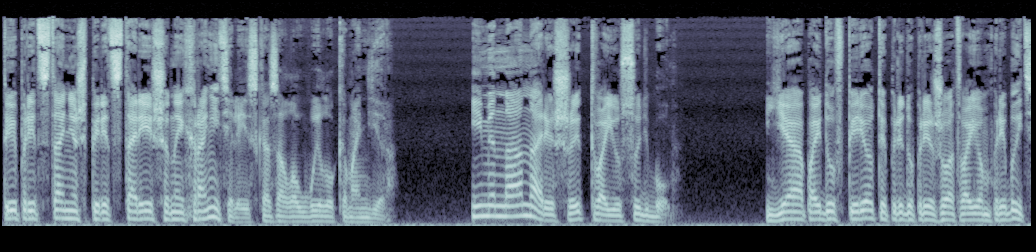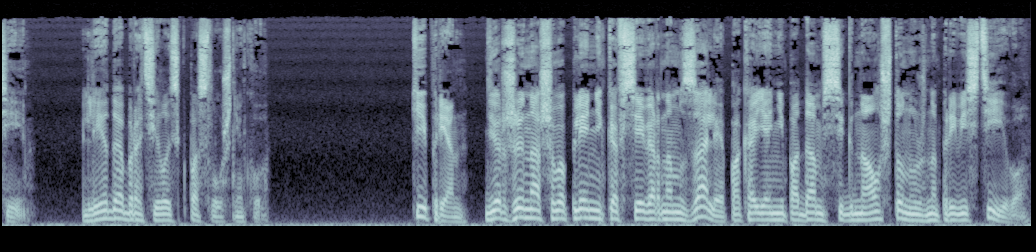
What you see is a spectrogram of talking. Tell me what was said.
«Ты предстанешь перед старейшиной хранителей», — сказала Уиллу командир. «Именно она решит твою судьбу. Я пойду вперед и предупрежу о твоем прибытии». Леда обратилась к послушнику. «Киприан, держи нашего пленника в северном зале, пока я не подам сигнал, что нужно привести его».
